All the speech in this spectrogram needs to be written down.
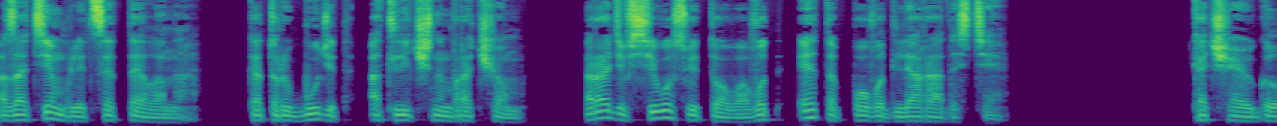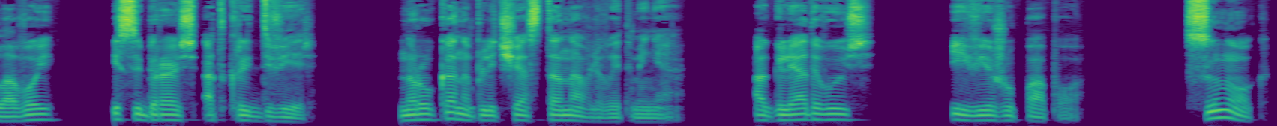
а затем в лице Теллана, который будет отличным врачом. Ради всего святого, вот это повод для радости. Качаю головой и собираюсь открыть дверь, но рука на плече останавливает меня. Оглядываюсь и вижу папу. «Сынок,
